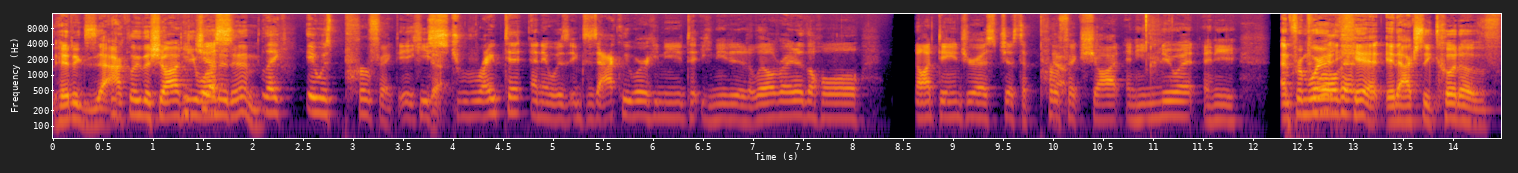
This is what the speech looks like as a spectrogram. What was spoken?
hit exactly the shot he, just, wanted in. Like it was perfect. It, he Yeah. striped it, and it was exactly where he needed. To, he needed it a little right of the hole, not dangerous, just a perfect shot, and he knew it. And he And from where it, it. hit, it actually could have.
